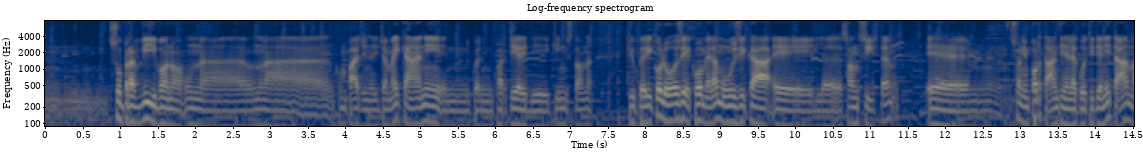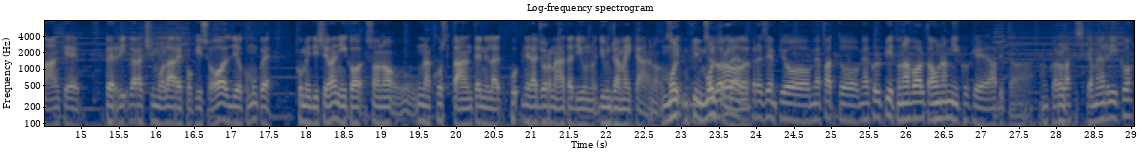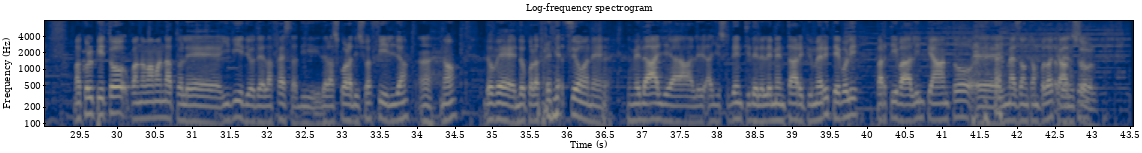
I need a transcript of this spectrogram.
sopravvivono una, una compagine di giamaicani in, in quartieri di Kingston più pericolosi e come la musica e il sound system ehm, sono importanti nella quotidianità ma anche per racimolare pochi soldi o comunque come diceva Nico sono una costante nella, nella giornata di un, di un giamaicano Mol- Sì, un film cioè molto loro, bello Per esempio, mi ha, fatto, mi ha colpito una volta un amico che abita ancora là, che si chiama Enrico. Mi ha colpito quando mi ha mandato le- i video della festa di- della scuola di sua figlia, Ah. no? dove dopo la premiazione, medaglie alle- agli studenti delle elementari più meritevoli, partiva l'impianto eh, in mezzo a un campo da calcio.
